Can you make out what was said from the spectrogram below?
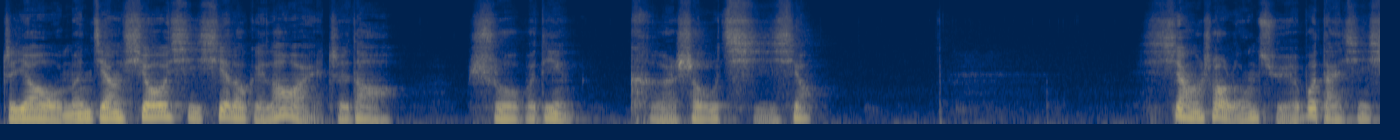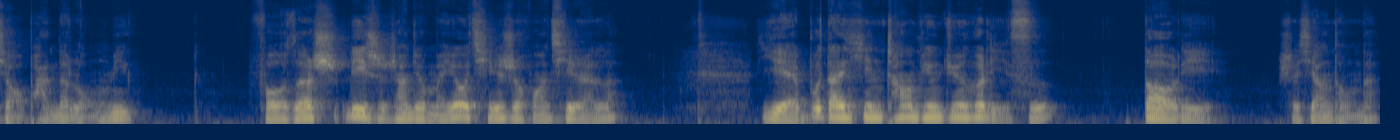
只要我们将消息泄露给嫪毐知道，说不定可收奇效。项少龙绝不担心小盘的龙命，否则史历史上就没有秦始皇七人了；也不担心昌平君和李斯，道理是相同的。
